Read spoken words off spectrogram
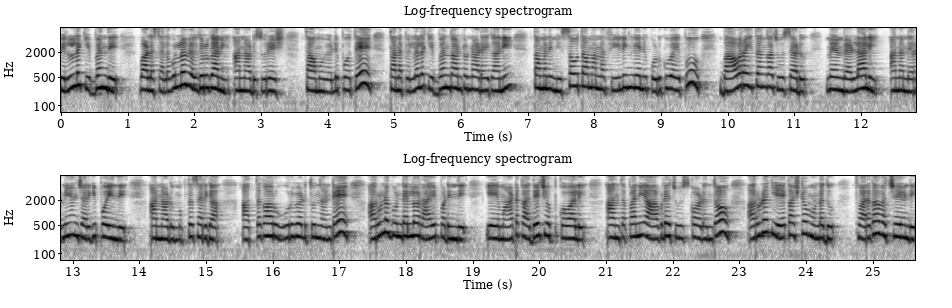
పిల్లలకి ఇబ్బంది. వాళ్ళ సెలవుల్లో వెళ్దురు గాని అన్నాడు సురేష్. తాము వెళ్ళిపోతే తన పిల్లలకి ఇబ్బంది అంటున్నాడే గాని తమని మిస్ అవుతామన్న ఫీలింగ్ లేని కొడుకు వైపు భావరహితంగా చూశాడు. మేం వెళ్ళాలి అన్న నిర్ణయం జరిగిపోయింది అన్నాడు ముక్తసరిగా. అత్తగారు ఊరు వెళుతుందంటే అరుణ గుండెల్లో రాయి పడింది. ఏ మాటకు అదే చెప్పుకోవాలి. అంత పని ఆవిడే చూసుకోవడంతో అరుణకి ఏ కష్టం ఉండదు. త్వరగా వచ్చేయండి.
